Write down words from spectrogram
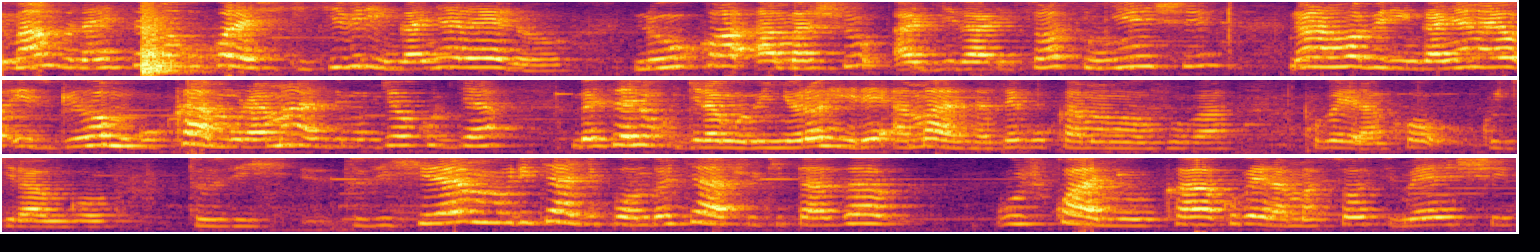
Impamvu nahisemo gukoresha iki kibiringanya rero ni uko amashu agira isosi nyinshi noneho biringanya na yo izwiho mu gukamura amazi mu byo kurya mbese no kugira ngo binyorohere amazi aze gukamamo vuba kubera ko kugira ngo tuzi- tuzishyire muri cya gipondo cyacu kitaza gushwanyuka kubera amasosi menshi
